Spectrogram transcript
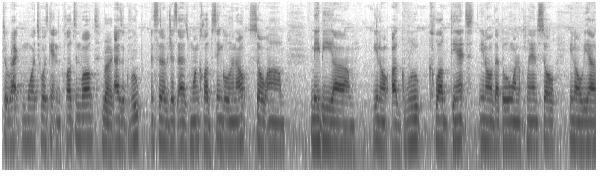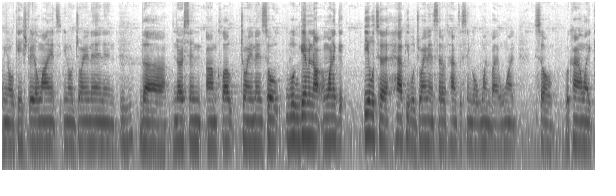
direct more towards getting the clubs involved Right. as a group instead of just as one club single and out. So um, maybe um, you know a group club dance. You know that they'll want to plan. So you know we have you know Gay Straight Alliance. You know joining in and the nursing um, club joining in. So we're giving. out- I want to get be able to have people join in instead of having to single one by one. So we're kind of like,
